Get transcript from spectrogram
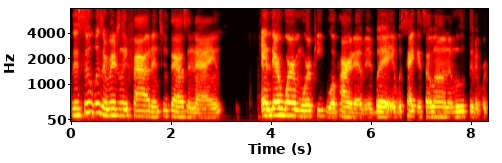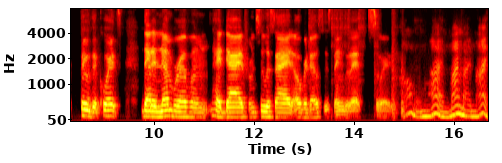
the suit was originally filed in 2009 and there were more people a part of it, but it was taking so long to move through the through the courts that a number of them had died from suicide, overdoses, things of that sort. Oh my, my, my, my.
